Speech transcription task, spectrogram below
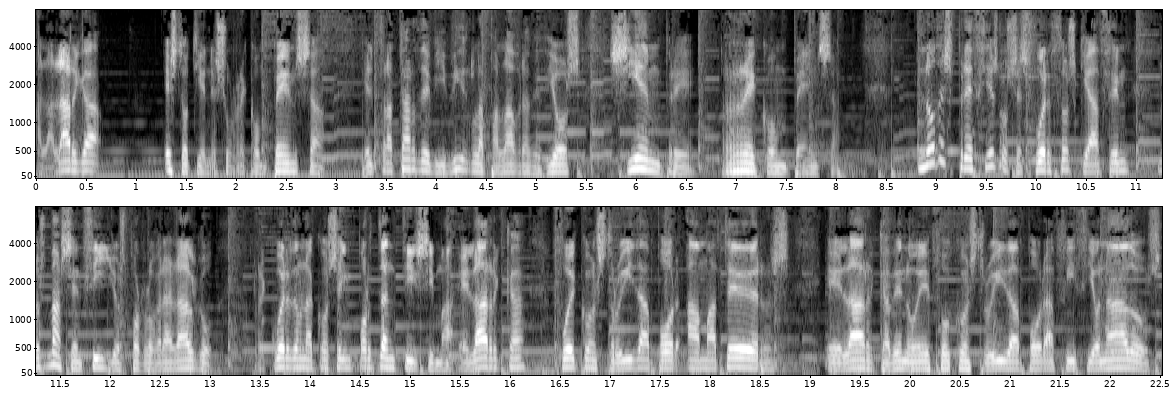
a la larga esto tiene su recompensa. El tratar de vivir la palabra de Dios siempre recompensa. No desprecies los esfuerzos que hacen los más sencillos por lograr algo. Recuerda una cosa importantísima, el arca fue construida por amateurs, el arca de Noé fue construida por aficionados,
